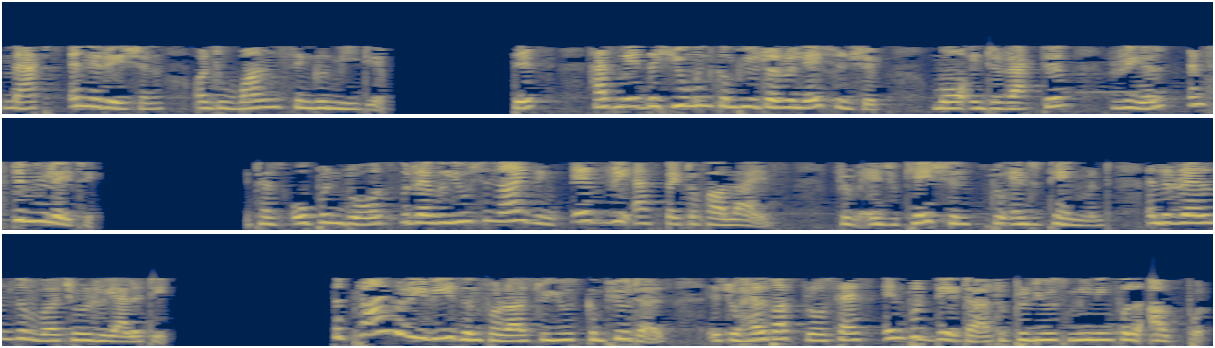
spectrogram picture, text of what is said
maps and narration onto one single medium. This has made the human-computer relationship more interactive, real and stimulating. It has opened doors for revolutionizing every aspect of our lives, from education to entertainment and the realms of virtual reality. The primary reason for us to use computers is to help us process input data to produce meaningful output.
